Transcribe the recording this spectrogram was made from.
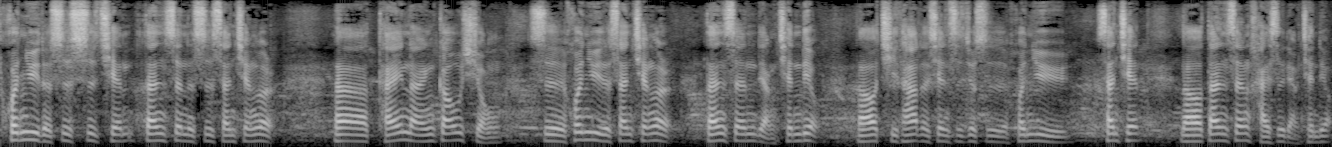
婚育的是四千，单身的是三千二。那台南、高雄是婚育的三千二，单身两千六。然后其他的县市就是婚育三千。然后单身还是两千六。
